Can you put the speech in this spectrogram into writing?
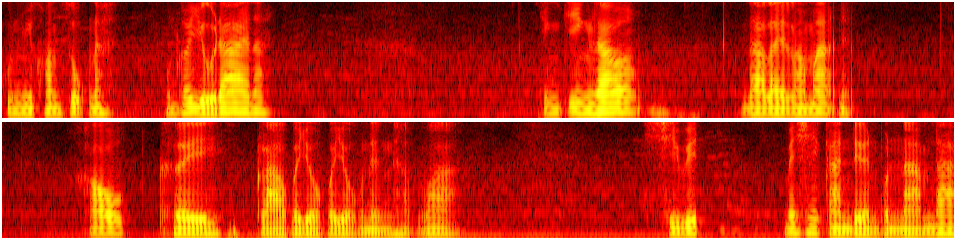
คุณมีความสุขนะ คุณก็อยู่ได้นะ จริง ๆ แล้วดาไลลามะเนี่ย เขาเคยกล่าวประโยคประโยคหนึ่งนะครับว่า ชีวิตไม่ใช่การเดินบนน้ำได้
